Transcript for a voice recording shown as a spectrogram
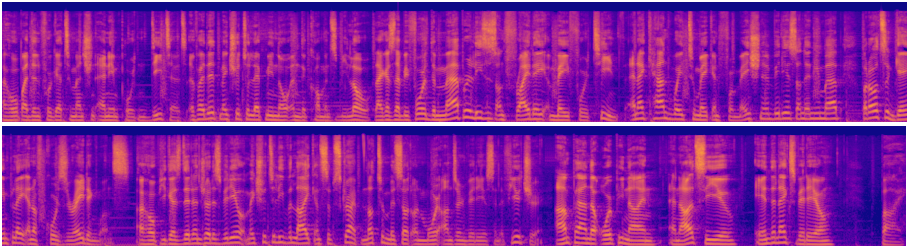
I hope I didn't forget to mention any important details. If I did, make sure to let me know in the comments below. Like I said before, the map releases on Friday, May 14th, and I can't wait to make informational videos on the new map, but also gameplay and of course rating ones. I hope you guys did enjoy this video, make sure to leave a like and subscribe not to miss out on more Unturned videos in the future. I'm Panda or P9, and I'll see you in the next video. Bye.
